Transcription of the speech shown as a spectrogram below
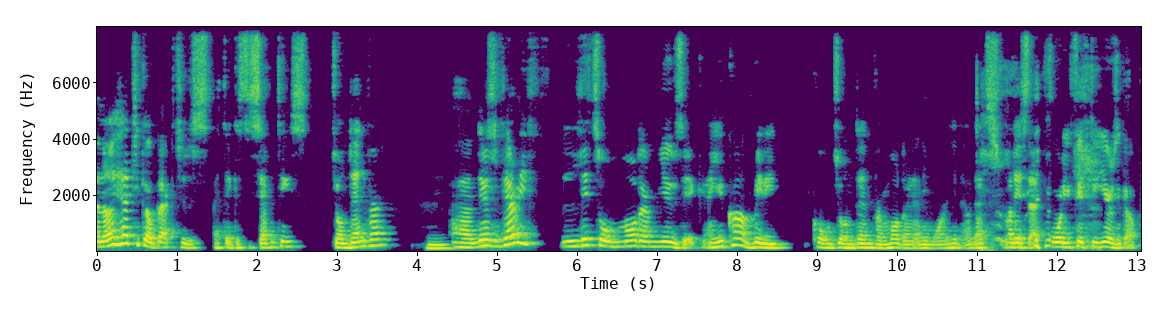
and I had to go back to this. I think it's the seventies. John Denver. Mm. Um, there's very little modern music, and you can't really call John Denver modern anymore. You know, that's what is that, 40, 50 years ago.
